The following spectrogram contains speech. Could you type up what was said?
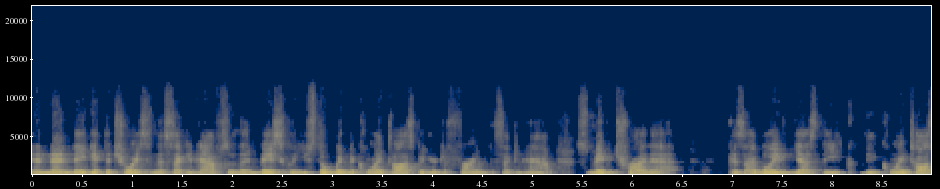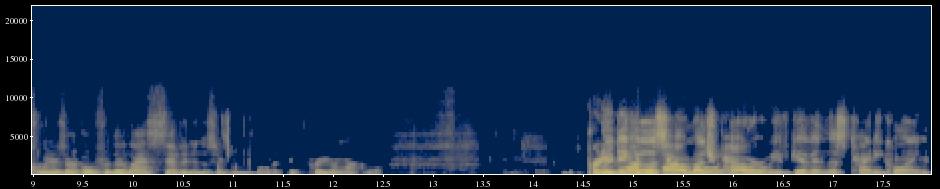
and then they get the choice in the second half so then basically you still win the coin toss but you're deferring to the second half so maybe try that because i believe yes the the coin toss winners are 0 for their last seven in the super bowl it's pretty remarkable pretty ridiculous remarkable. how much power we've given this tiny coin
